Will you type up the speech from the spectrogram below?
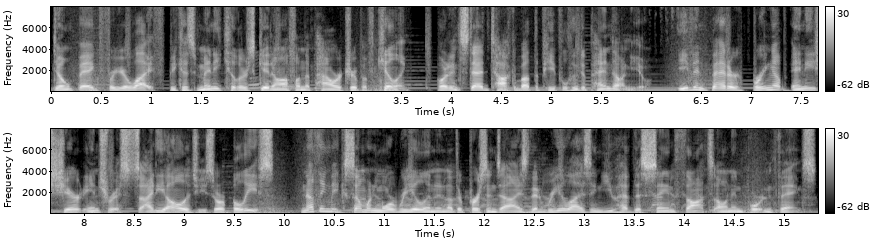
Don't beg for your life because many killers get off on the power trip of killing, but instead talk about the people who depend on you. Even better, bring up any shared interests, ideologies, or beliefs. Nothing makes someone more real in another person's eyes than realizing you have the same thoughts on important things.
